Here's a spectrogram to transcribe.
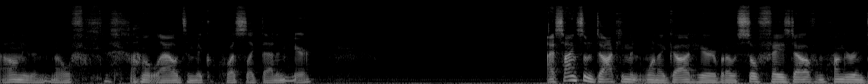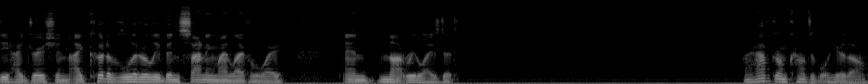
I don't even know if I'm allowed to make requests like that in here. I signed some document when I got here, but I was so phased out from hunger and dehydration, I could have literally been signing my life away and not realized it. I have grown comfortable here, though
